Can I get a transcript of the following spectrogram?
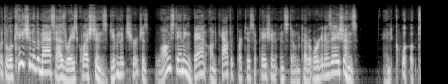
but the location of the Mass has raised questions, given the Church's long-standing ban on Catholic participation in stonecutter organizations. End quote.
